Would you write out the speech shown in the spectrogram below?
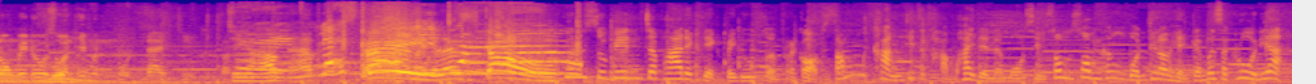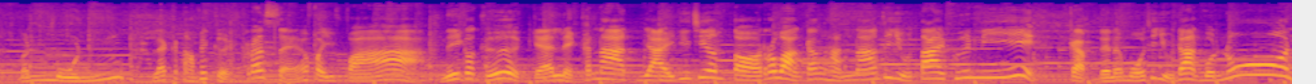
ลงไปดูส่วนที่มันหมุน ได้จริงจริงครับนะครับเฮ้ย let's go คุณสุบินจะพาเด็กๆ ไปดูส่วนประกอบสำคัญที่จะทำให้ไดนาโมสีส้มๆ ข้างบนที่เราเห็นกันเมื่อสักครู่เนี่ยมันหมุน และก็ทำให้เกิดกระแสไฟฟ้า นี่ก็คือแกนเหล็กขนาดใหญ่ที่เชื่อมต่อระหว่างกังหันน้ำที่อยู่ใต้พื้นนี้ กับไดนาโมที่อยู่ด้านบนโน้น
